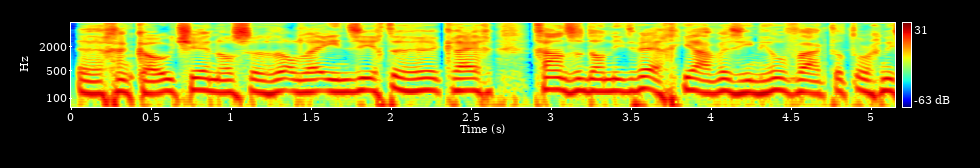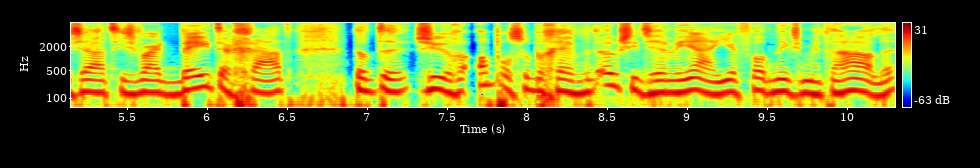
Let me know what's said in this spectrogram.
uh, gaan coachen en als ze allerlei inzichten uh, krijgen, gaan ze dan niet weg? Ja, we zien heel vaak dat organisaties waar het beter gaat, dat de zure appels op een gegeven moment ook zoiets hebben. Ja, hier valt niks meer te halen.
